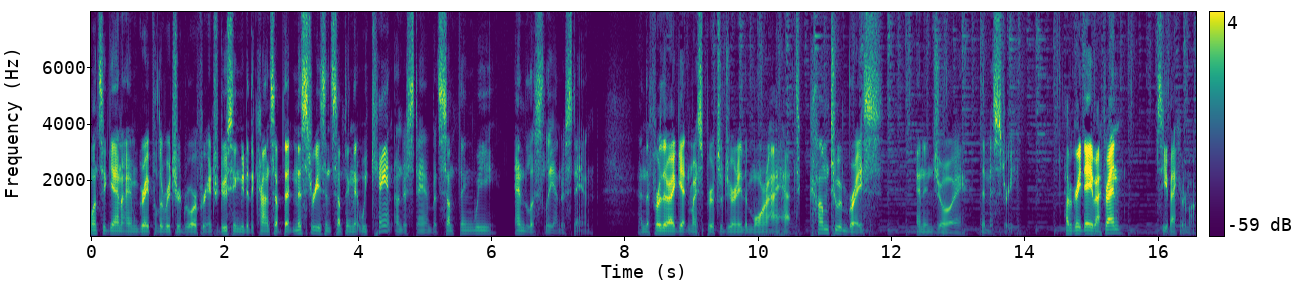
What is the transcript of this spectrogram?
Once again, I am grateful to Richard Rohr for introducing me to the concept that mystery isn't something that we can't understand, but something we endlessly understand. And the further I get in my spiritual journey, the more I have to come to embrace and enjoy the mystery. Have a great day, my friend. See you back here tomorrow.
